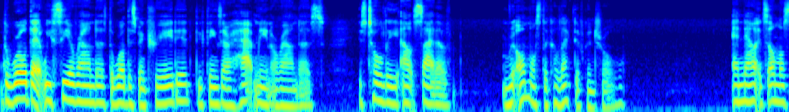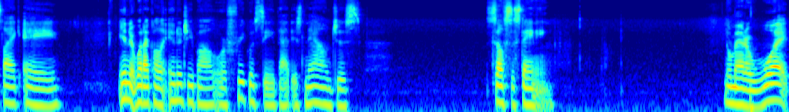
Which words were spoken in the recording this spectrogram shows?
the world that we see around us, the world that's been created, the things that are happening around us, is totally outside of almost the collective control. And now it's almost like a in what I call an energy ball or a frequency that is now just self-sustaining. No matter what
